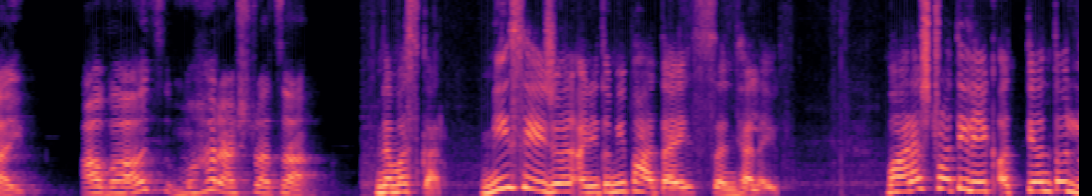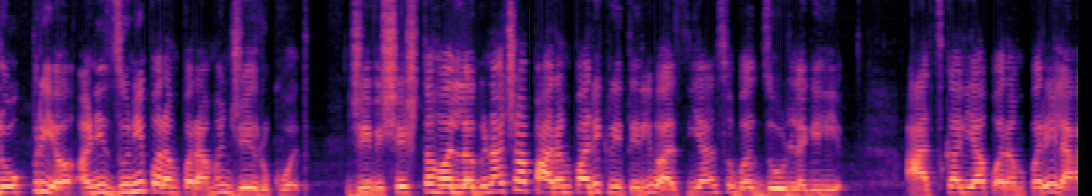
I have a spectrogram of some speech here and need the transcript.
लाईव्ह आवाज महाराष्ट्राचा. नमस्कार. मी सेजल आणि तुम्ही पाहताय संध्या लाईव्ह महाराष्ट्रातील एक अत्यंत लोकप्रिय आणि जुनी परंपरा म्हणजे रुखवत जी विशेषतः लग्नाच्या पारंपरिक रीतिरिवाज यांसोबत जोडल्या गेली आहे आजकाल या परंपरेला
